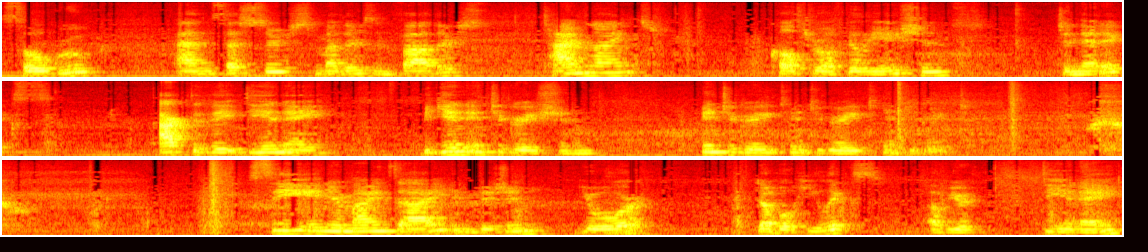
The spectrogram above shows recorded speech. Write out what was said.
soul group, ancestors, mothers and fathers, timelines, cultural affiliations, genetics, activate DNA, begin integration, integrate, integrate, integrate. See in your mind's eye, envision your double helix of your DNA.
